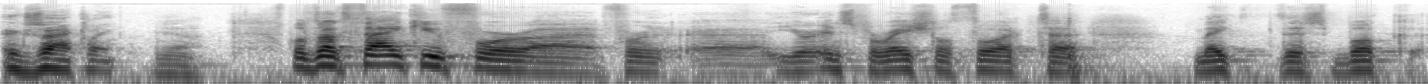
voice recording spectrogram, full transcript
Exactly. Yeah. Well, Doug, thank you for uh, for uh, your inspirational thought to make this book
